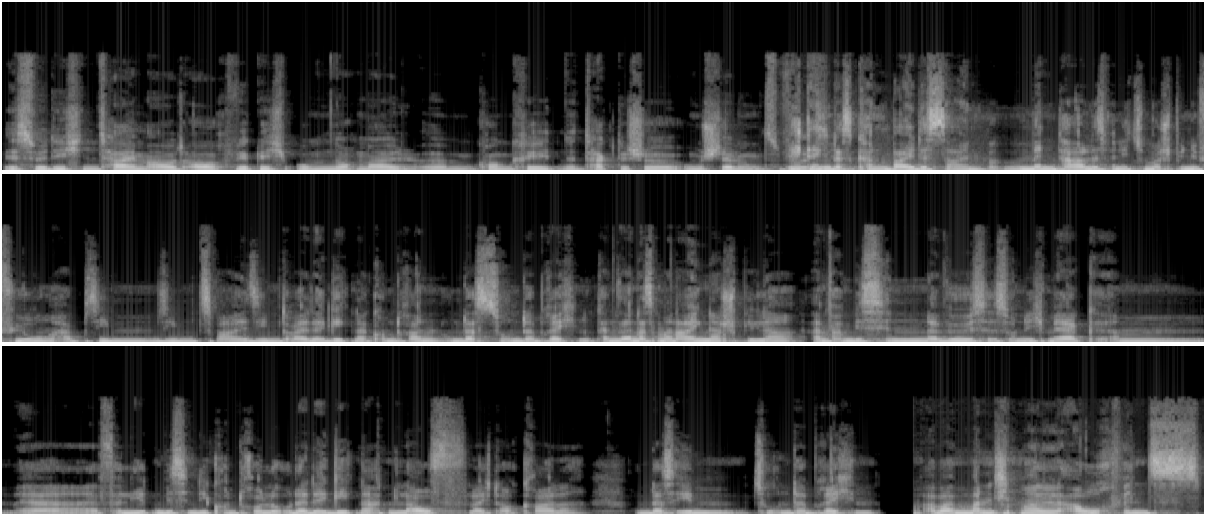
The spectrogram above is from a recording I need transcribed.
ist für dich ein Timeout auch wirklich, um nochmal ähm, konkret eine taktische Umstellung zu vollziehen? Ich denke, das kann beides sein. Mental ist, wenn ich zum Beispiel eine Führung habe, 7-2, 7-3, der Gegner kommt ran, um das zu unterbrechen. Kann sein, dass mein eigener Spieler einfach ein bisschen nervös ist und ich merke, ähm, er, er verliert ein bisschen die Kontrolle oder der Gegner hat einen Lauf vielleicht auch gerade, um das eben zu unterbrechen. Aber manchmal auch, wenn es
